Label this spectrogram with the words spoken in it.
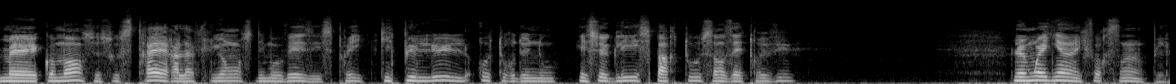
Mais comment se soustraire à l'influence des mauvais esprits qui pullulent autour de nous et se glissent partout sans être vus? Le moyen est fort simple,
